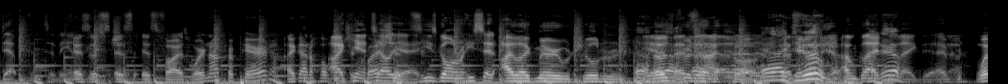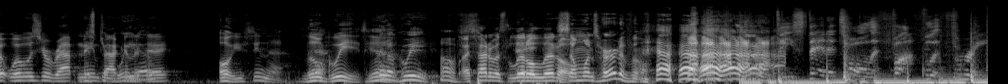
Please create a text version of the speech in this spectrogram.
depth into the as, as, as, far as we're not prepared, I got a whole bunch I of can't tell you. questions. He's going. He said, "I like Married with Children." Yeah, That was that's pretty- not cool. Yeah, I That's do. not cool. I'm glad I you do. liked it. I What what was your rap name Mr. back in the day? Oh, you've seen that, Lil Yeah. Gweed. Yeah. Little Gweed. Oh, I thought it was Little Little. someone's heard of him. He's standing tall at five foot three.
